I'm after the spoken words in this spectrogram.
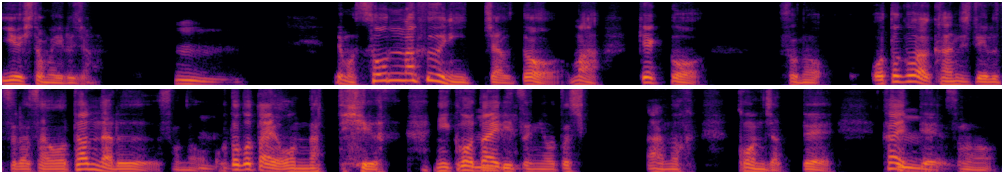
言う人もいるじゃん。うん。でも、そんな風に言っちゃうと、まあ、結構、その、男が感じている辛さを単なる、そのうん、男対女っていう 二項対立に落とし、あの、込んじゃって、かえって、うんその、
